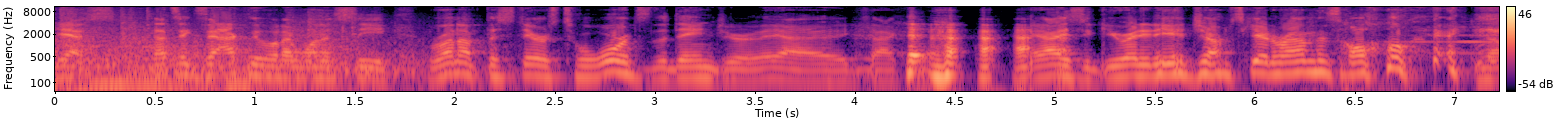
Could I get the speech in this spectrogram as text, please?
Yes, that's exactly what I want to see. Run up the stairs towards the danger. Yeah, exactly. hey, Isaac, you ready to get jump scared around this hallway? No,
